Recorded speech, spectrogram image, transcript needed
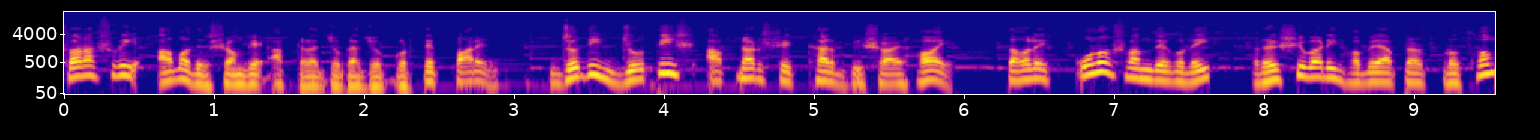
সরাসরি আমাদের সঙ্গে আপনারা যোগাযোগ করতে পারেন। যদি জ্যোতিষ আপনার শিক্ষার বিষয় হয়, তাহলে কোনো সন্দেহ নেই, ঋষিবাড়ি হবে আপনার প্রথম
